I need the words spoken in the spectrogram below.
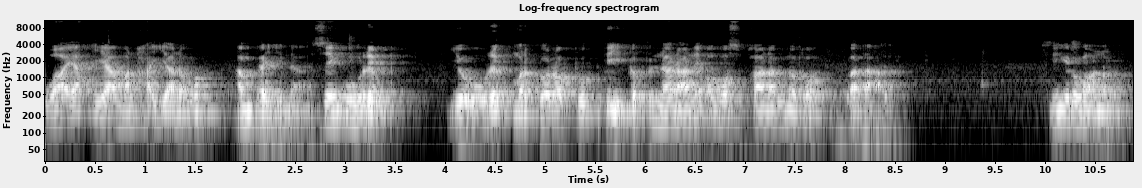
Wa yahya man hayya napa ambayina sing urip ya urip mergo roh bukti kebenarane Allah Subhanahu wa taala. Ning ngono.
